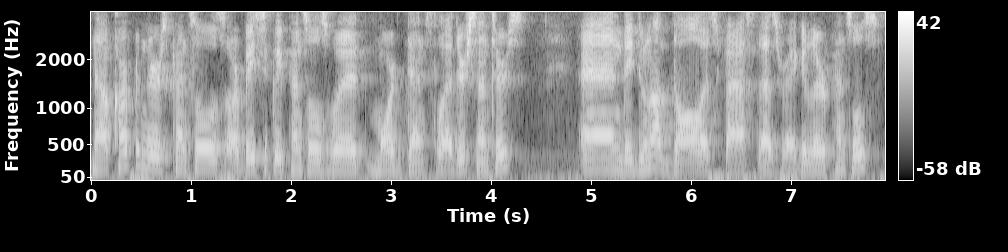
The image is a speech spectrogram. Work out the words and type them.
Now, carpenter's pencils are basically pencils with more dense leather centers, and they do not dull as fast as regular pencils.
